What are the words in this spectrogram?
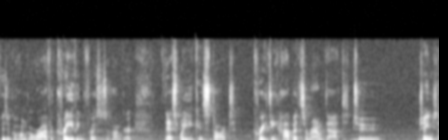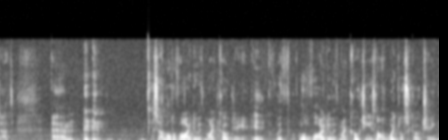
physical hunger, or I have a craving versus a hunger, that's why you can start creating habits around that to change that. Um, so a lot of what I do with my coaching, is, with a lot of what I do with my coaching, it's not weight loss coaching.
